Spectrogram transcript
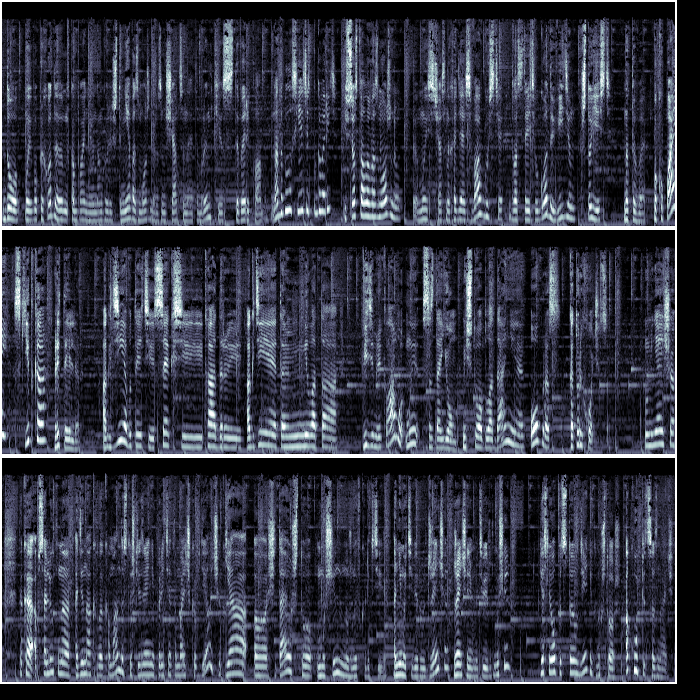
До моего прихода в компанию нам говорили, что невозможно размещаться на этом рынке с ТВ-рекламой. Надо было съездить поговорить, и все стало возможным. Мы сейчас, находясь в августе 23 года, видим, что есть на ТВ. Покупай, скидка, ритейлер. А где вот эти секси кадры? А где эта милота? Видим рекламу, мы создаем мечту обладания, образ, который хочется. У меня еще такая абсолютно одинаковая команда с точки зрения паритета мальчиков-девочек. Я э, считаю, что мужчины нужны в коллективе. Они мотивируют женщин, женщины мотивируют мужчин. Если опыт стоил денег, ну что ж, окупится, значит.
